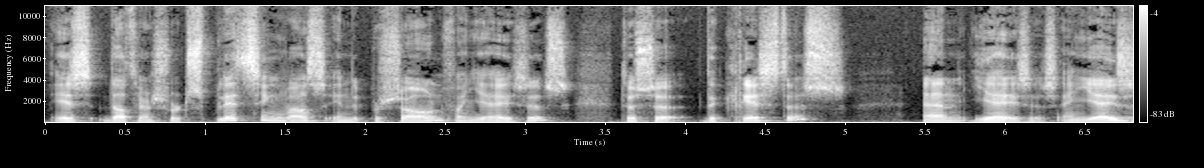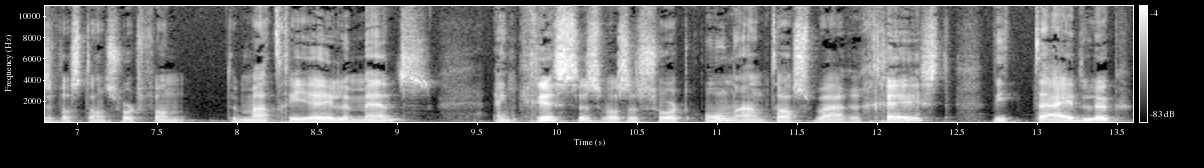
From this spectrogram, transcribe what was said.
is dat er een soort splitsing was in de persoon van Jezus tussen de Christus en Jezus. En Jezus was dan een soort van de materiële mens. En Christus was een soort onaantastbare geest die tijdelijk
